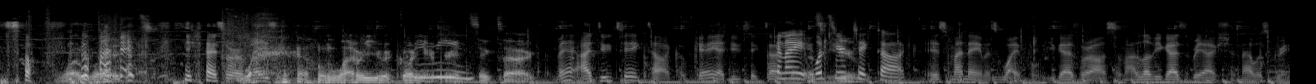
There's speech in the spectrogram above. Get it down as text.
So What? What? you guys were amazing, Why were you recording you it for mean? TikTok? man. I do TikTok, okay? I do TikTok. Can I? That's What's your you. TikTok? It's my name. It's Wyful. You guys were awesome. I love you guys' reaction. That was great.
